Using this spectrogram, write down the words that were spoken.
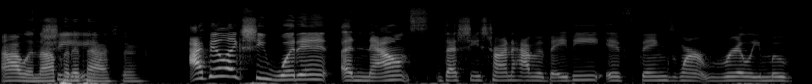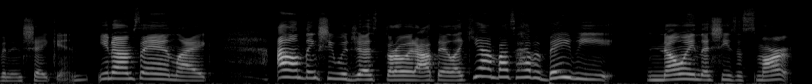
I would not put it past her. I feel like she wouldn't announce that she's trying to have a baby if things weren't really moving and shaking. You know what I'm saying? Like, I don't think she would just throw it out there like, yeah, I'm about to have a baby, knowing that she's a smart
